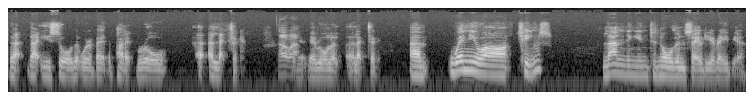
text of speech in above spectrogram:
that that you saw that were about the paddock were all uh, electric. oh, wow. They're, they're all electric. Um, when you are teams landing into northern Saudi Arabia,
